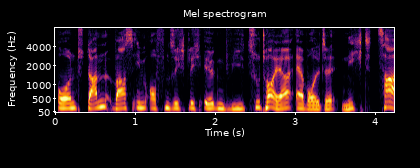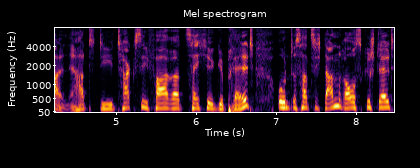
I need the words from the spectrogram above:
und dann war es ihm offensichtlich irgendwie zu teuer. Er wollte nicht zahlen. Er hat die Taxifahrerzeche geprellt und es hat sich dann rausgestellt,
